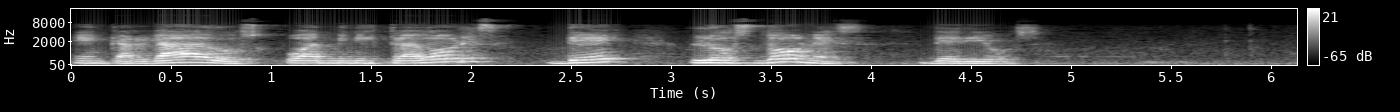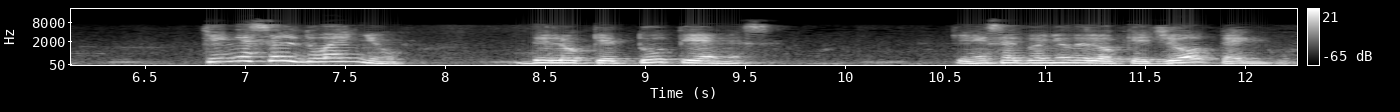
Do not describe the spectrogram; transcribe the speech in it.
encargados o administradores de los dones de Dios. ¿Quién es el dueño de lo que tú tienes? ¿Quién es el dueño de lo que yo tengo?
